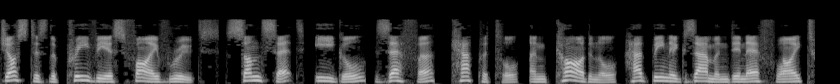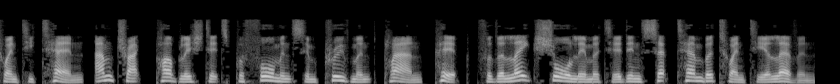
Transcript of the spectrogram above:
just as the previous five routes Sunset, Eagle, Zephyr, Capital, and Cardinal had been examined in FY 2010. Amtrak published its Performance Improvement Plan for the Lake Shore Limited in September 2011.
